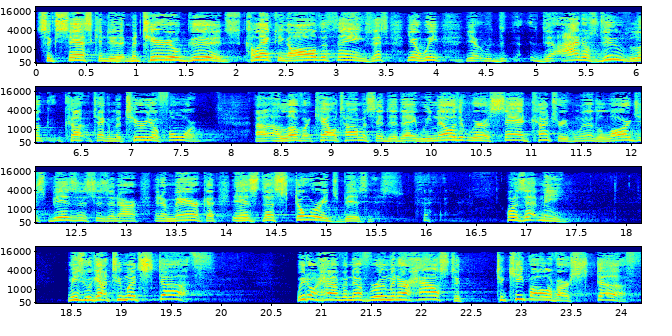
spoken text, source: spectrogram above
Success can do that. Material goods, collecting all the things. That's, you know, we, you know, the, the idols do look, take a material form. I love what Cal Thomas said today. We know that we're a sad country. One of the largest businesses in, our, in America is the storage business. what does that mean? It means we got too much stuff. We don't have enough room in our house to to keep all of our stuff.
